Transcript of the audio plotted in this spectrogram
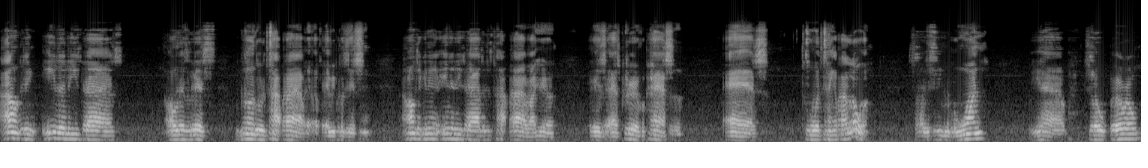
I don't think either of these guys on this list, going through the top five of every position. I don't think any, any of these guys in the top five right here is as pure of a passer as Tua Tagovailoa. So you see, number one, we have Joe Burrow.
